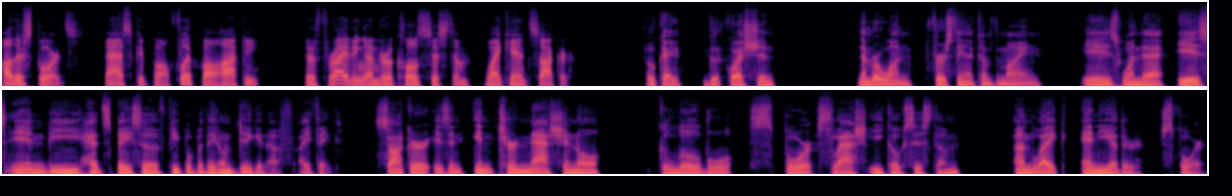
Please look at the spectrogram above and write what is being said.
other sports, basketball, football, hockey, they're thriving under a closed system. Why can't soccer? Okay, good question. Number one, first thing that comes to mind is one that is in the headspace of people, but they don't dig enough, I think. Soccer is an international, global sport slash ecosystem, unlike any other sport.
